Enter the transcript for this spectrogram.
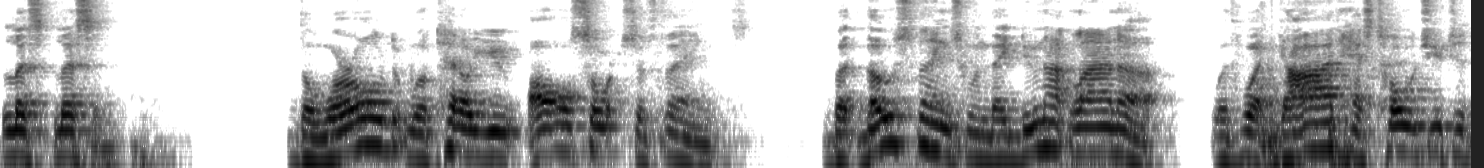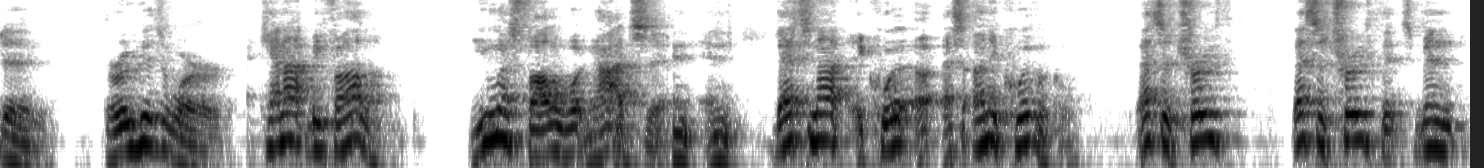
listen, the world will tell you all sorts of things, but those things, when they do not line up with what God has told you to do through His Word, cannot be followed. You must follow what God said. And, and that's not, equi- uh, that's unequivocal. That's a truth. That's a truth that's been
